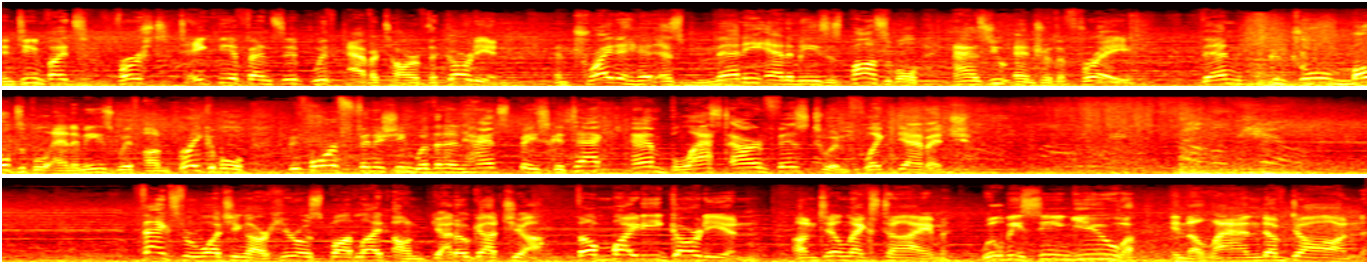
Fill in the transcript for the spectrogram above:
In teamfights, first take the offensive with Avatar of the Guardian, and try to hit as many enemies as possible as you enter the fray. Then, control multiple enemies with Unbreakable before finishing with an enhanced basic attack and Blast Iron Fist to inflict damage. Thanks for watching our Hero Spotlight on Gatotkaca, the mighty guardian. Until next time, we'll be seeing you in the Land of Dawn.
